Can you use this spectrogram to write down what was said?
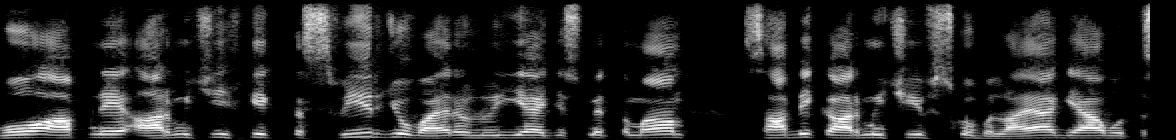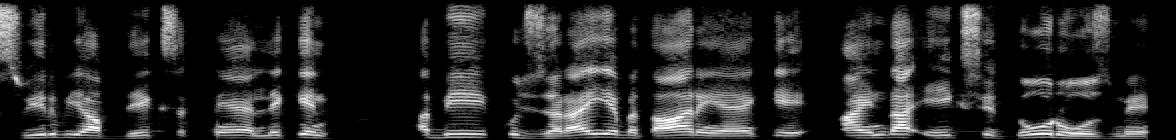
وہ آپ نے آرمی چیف کی ایک تصویر جو وائرل ہوئی ہے، جس میں تمام سابق آرمی چیفز کو بلایا گیا، وہ تصویر بھی آپ دیکھ سکتے ہیں۔ لیکن ابھی کچھ ذرائع یہ بتا رہے ہیں کہ آئندہ ایک سے دو روز میں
